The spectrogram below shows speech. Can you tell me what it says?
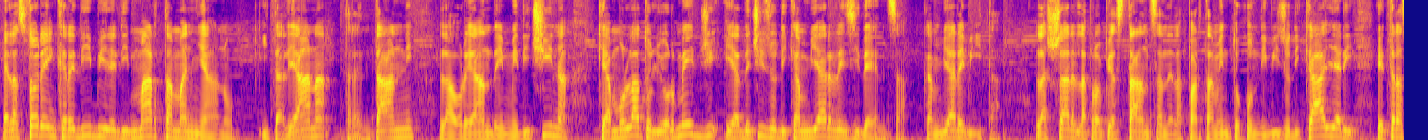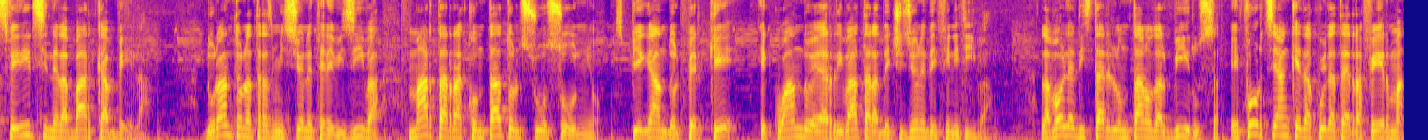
È la storia incredibile di Marta Magnano, italiana, 30 anni, laureanda in medicina, che ha mollato gli ormeggi e ha deciso di cambiare residenza, cambiare vita, lasciare la propria stanza nell'appartamento condiviso di Cagliari e trasferirsi nella barca a vela. Durante una trasmissione televisiva, Marta ha raccontato il suo sogno, spiegando il perché e quando è arrivata la decisione definitiva. La voglia di stare lontano dal virus e forse anche da quella terraferma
